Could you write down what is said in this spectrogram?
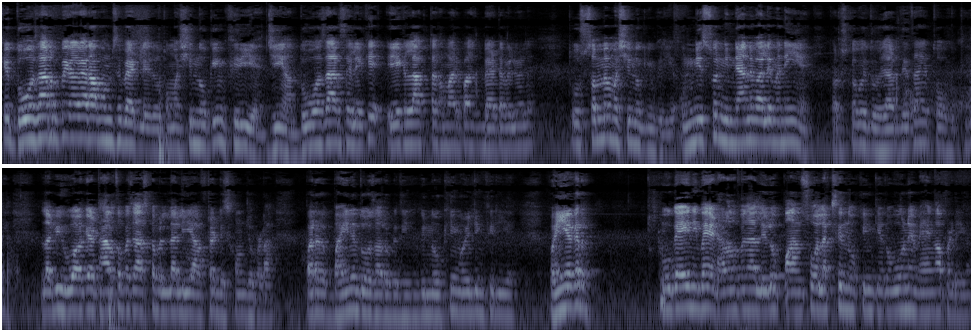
कि दो हज़ार रुपए का अगर आप हमसे बैट लेते हो तो मशीन नोकिंग फ्री है। जी हाँ दो हज़ार से लेके एक लाख तक हमारे पास बैट अवेलेबल है। तो उस समय मशीन नोकिंग फ्री है? उन्नीस सौ निन्यानवे वाले में नहीं है, पर उसका कोई दो हज़ार देता है तो होती है। लभी हुआ कि अठारह सौ पचास का बल्ला लिया आफ्टर डिस्काउंट जो पड़ा, पर भाई ने दो हज़ार रुपये दी क्योंकि नोकिंग ऑयलिंग फ्री है। वहीं अगर वो गए नहीं भाई, अठारह सौ पचास ले लो, पाँच सौ अलग से नोकिंग के तो वो उन्हें महँगा पड़ेगा।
